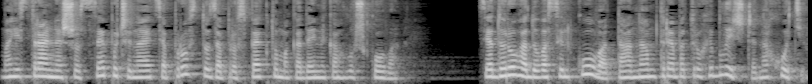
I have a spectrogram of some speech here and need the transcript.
Магістральне шосе починається просто за проспектом академіка Глушкова. Ця дорога до Василькова, та нам треба трохи ближче, на хотів.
